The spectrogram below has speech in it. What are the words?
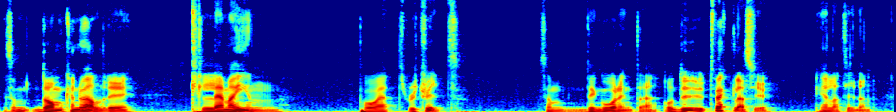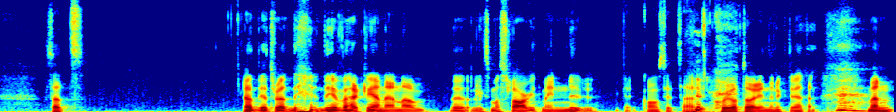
Liksom, de kan du aldrig klämma in på ett retreat. Liksom, det går inte. Och du utvecklas ju hela tiden. Så att jag, jag tror att det, det är verkligen en av det liksom har slagit mig nu. Konstigt så här, sju, åtta år in i nykterheten. Men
